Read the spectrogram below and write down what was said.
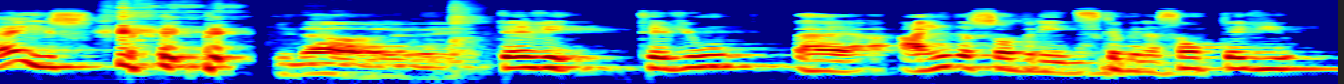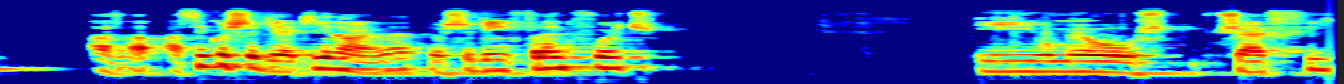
é isso. Que da hora, velho. Teve, teve um, é, ainda sobre discriminação, teve, assim que eu cheguei aqui, não, né, eu cheguei em Frankfurt e o meu chefe,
